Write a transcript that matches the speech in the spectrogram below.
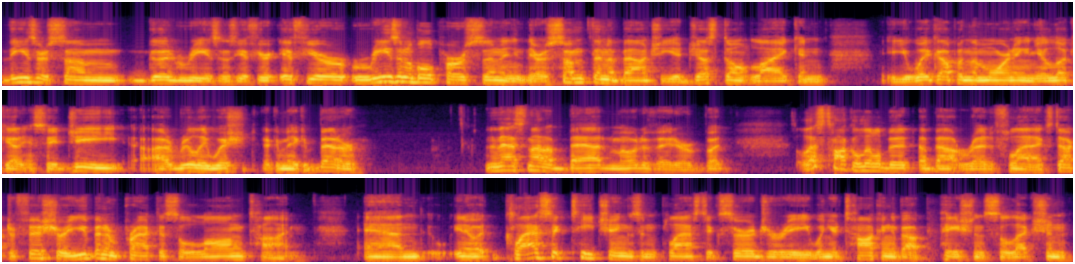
these are some good reasons. If you're if you're a reasonable person and there's something about you you just don't like, and you wake up in the morning and you look at it and say, "Gee, I really wish I could make it better." then that's not a bad motivator. But let's talk a little bit about red flags. Dr. Fisher, you've been in practice a long time. And, you know, classic teachings in plastic surgery, when you're talking about patient selection,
